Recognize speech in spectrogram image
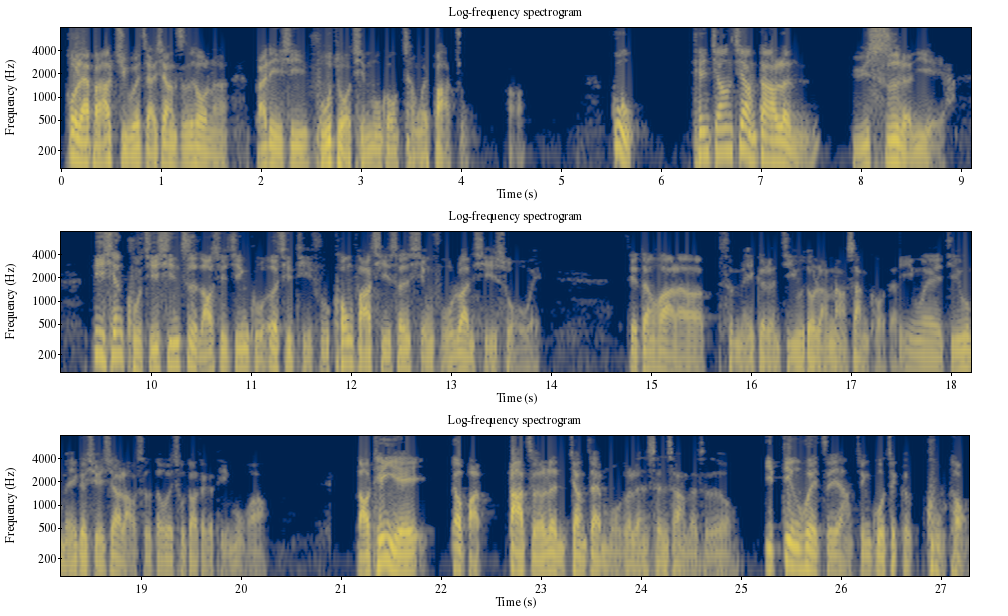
后来把他举为宰相之后呢？百里奚辅佐秦穆公成为霸主啊，故天将降大任于斯人也呀，必先苦其心志，劳其筋骨，饿其体肤，空乏其身，行拂乱其所为。这段话呢，是每一个人几乎都朗朗上口的，因为几乎每一个学校老师都会出到这个题目啊。老天爷要把大责任降在某个人身上的时候，一定会这样，经过这个苦痛。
